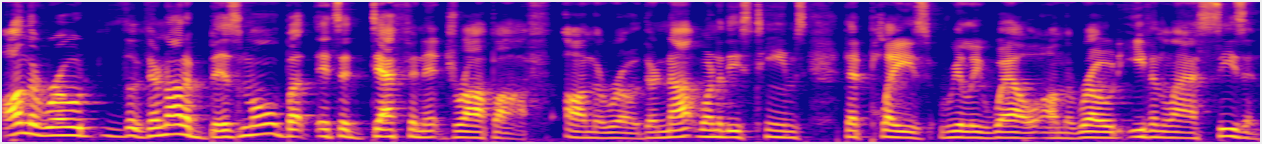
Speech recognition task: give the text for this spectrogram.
on the road, they're not abysmal, but it's a definite drop off on the road. They're not one of these teams that plays really well on the road, even last season.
